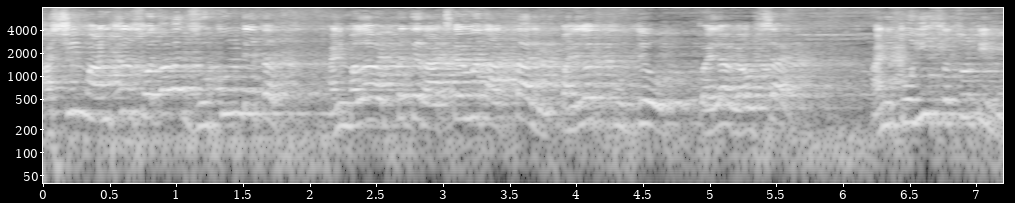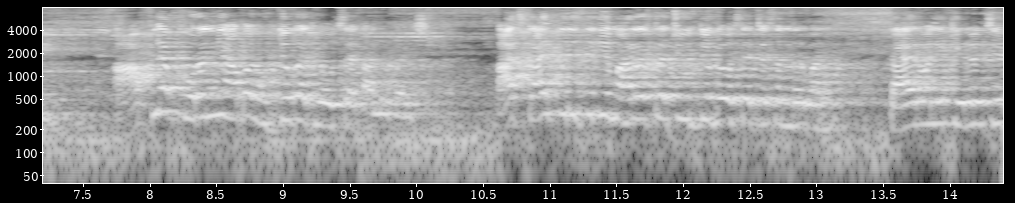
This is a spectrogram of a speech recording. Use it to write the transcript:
अशी माणसं स्वतःला झोकून देतात. आणि मला वाटतं ते राजकारणात आत्ता आली. पहिला उद्योग पहिला व्यवसाय. आणि तोही सचोटीने. आपल्या पोरांनी आबा उद्योगात व्यवसायात आलं पाहिजे. आज काय परिस्थिती महाराष्ट्राची उद्योग व्यवसायाच्या संदर्भात? टायरवाले केरळचे.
